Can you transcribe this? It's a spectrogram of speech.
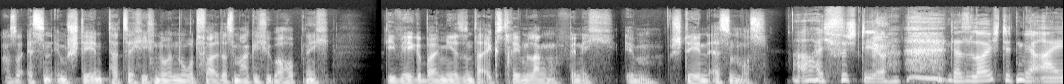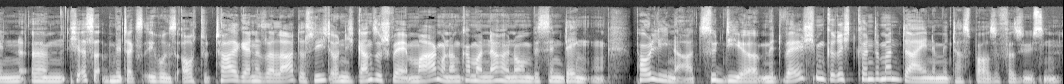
Also Essen im Stehen tatsächlich nur im Notfall, das mag ich überhaupt nicht. Die Wege bei mir sind da extrem lang, wenn ich im Stehen essen muss. Ah, ich verstehe. Das leuchtet mir ein. Ähm, ich esse mittags übrigens auch total gerne Salat. Das liegt auch nicht ganz so schwer im Magen und dann kann man nachher noch ein bisschen denken. Paulina, zu dir. Mit welchem Gericht könnte man deine Mittagspause versüßen?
